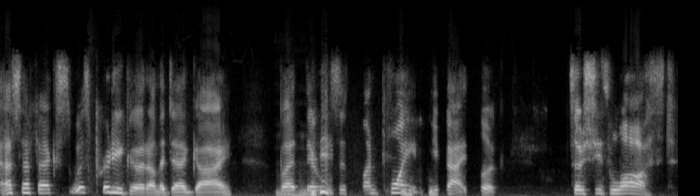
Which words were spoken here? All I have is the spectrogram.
SFX was pretty good on the dead guy. But Mhm. there was this one point, you guys, look. So she's lost.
